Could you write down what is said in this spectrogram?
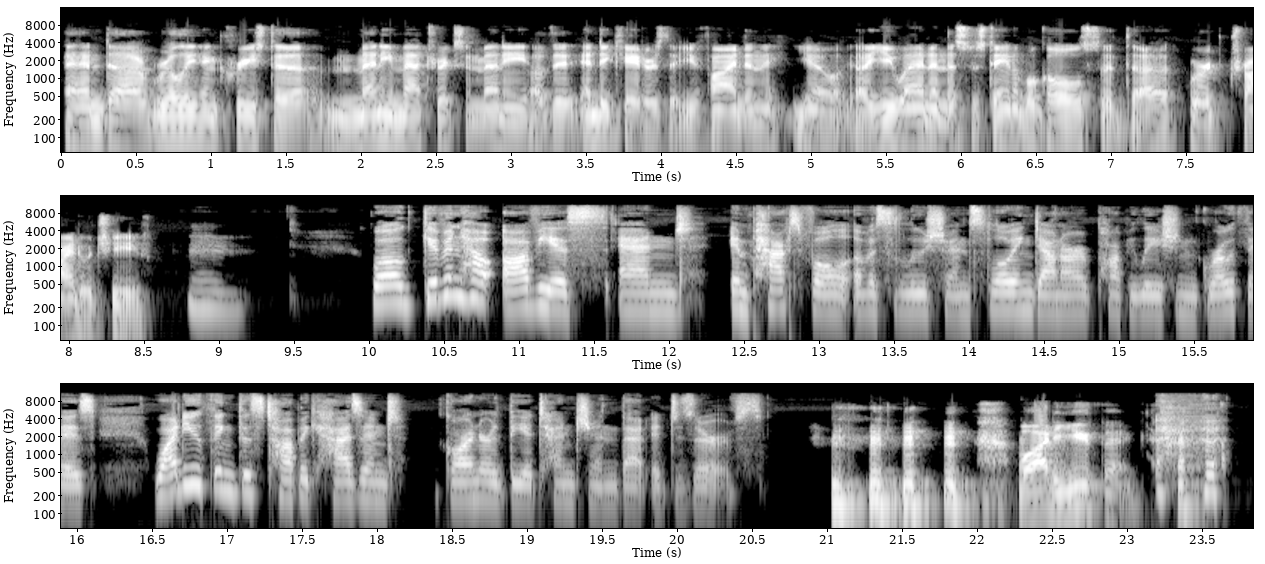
and uh, really increased uh, many metrics and many of the indicators that you find in the you know UN and the sustainable goals that uh, we're trying to achieve. Mm. Well, given how obvious and impactful of a solution slowing down our population growth is, why do you think this topic hasn't garnered the attention that it deserves? why do you think?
